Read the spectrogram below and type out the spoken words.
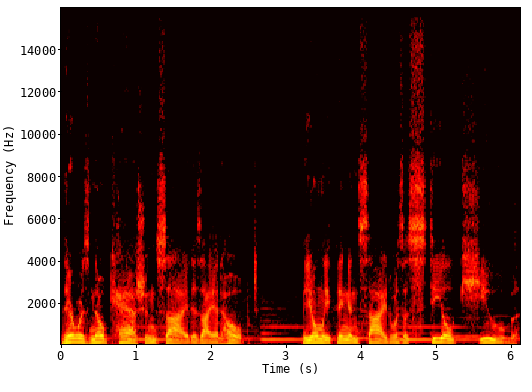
There was no cash inside as I had hoped. The only thing inside was a steel cube.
